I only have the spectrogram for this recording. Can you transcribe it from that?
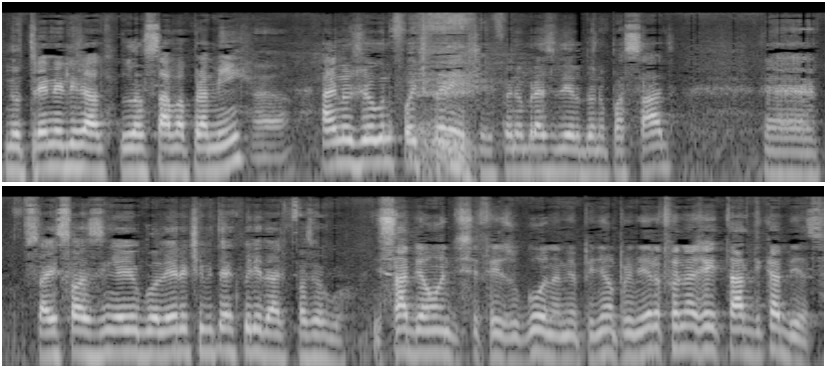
No treino ele já lançava pra mim. É. Aí no jogo não foi diferente. Ele foi no brasileiro do ano passado. É, saí sozinho aí o goleiro e tive tranquilidade pra fazer o gol. E sabe aonde você fez o gol, na minha opinião? Primeiro foi na ajeitada de cabeça.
